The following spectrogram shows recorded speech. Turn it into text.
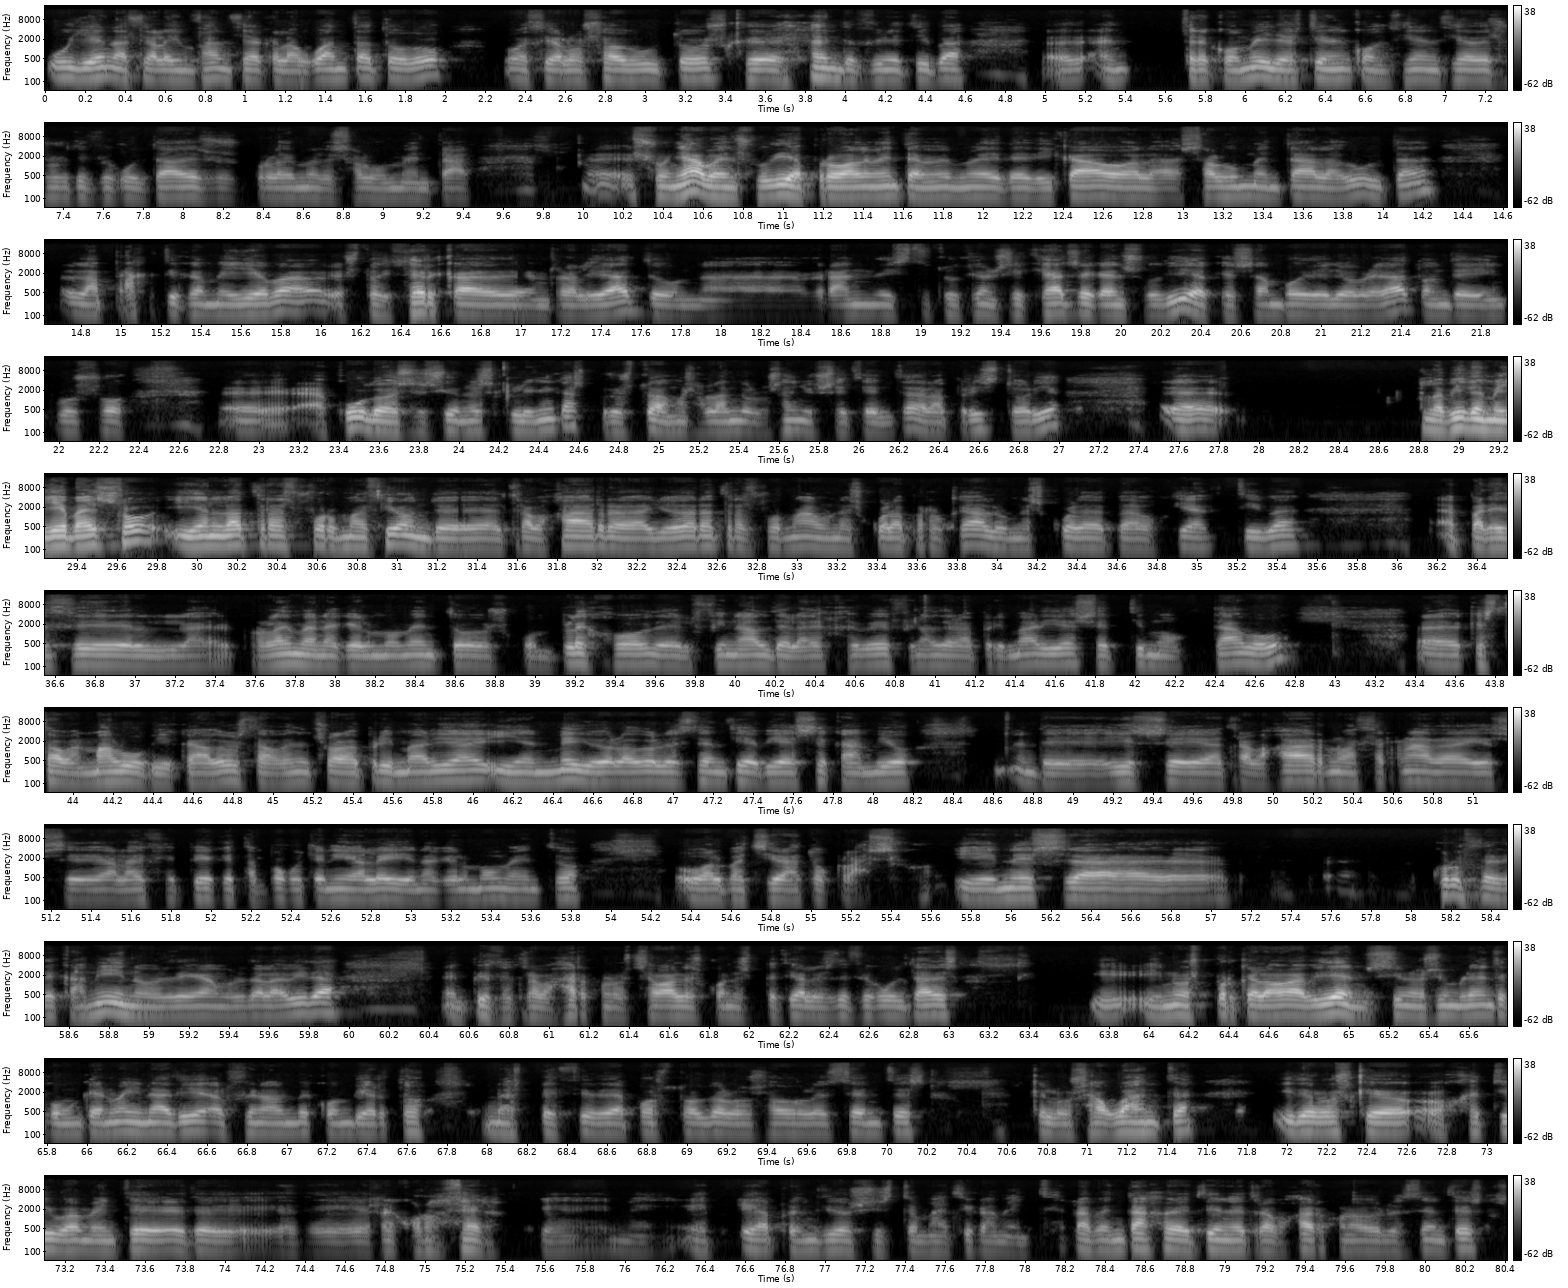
huyen hacia la infancia que la aguanta todo o hacia los adultos que en definitiva, eh, entre comillas, tienen conciencia de sus dificultades, sus problemas de salud mental. Eh, soñaba en su día, probablemente me he dedicado a la salud mental adulta, la práctica me lleva, estoy cerca en realidad de una gran institución psiquiátrica en su día, que es San Boy de Llobregat, donde incluso eh, acudo a sesiones clínicas, pero estamos hablando de los años 70, de la prehistoria. Eh, la vida me lleva a eso y en la transformación de trabajar, ayudar a transformar una escuela parroquial, una escuela de pedagogía activa, aparece el, el, problema en aquel momento es complejo del final de la EGB, final de la primaria, séptimo, octavo, eh, que estaban mal ubicados, estaban dentro de la primaria y en medio de la adolescencia había ese cambio de irse a trabajar, no hacer nada, irse a la FP, que tampoco tenía ley en aquel momento, o al bachillerato clásico. Y en esa cruce de caminos, digamos, de la vida, empiezo a trabajar con los chavales con especiales dificultades y, no es porque lo haga bien, sino simplemente como que no hay nadie, al final me convierto en una especie de apóstol de los adolescentes que los aguanta y de los que objetivamente he de, reconocer que he aprendido sistemáticamente. La ventaja que tiene trabajar con adolescentes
